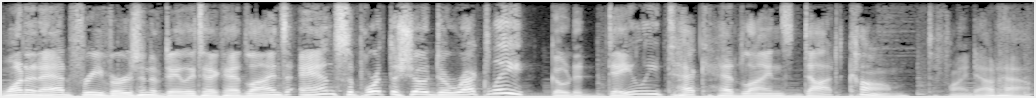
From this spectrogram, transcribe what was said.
Want an ad free version of Daily Tech Headlines and support the show directly? Go to dailytechheadlines.com to find out how.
